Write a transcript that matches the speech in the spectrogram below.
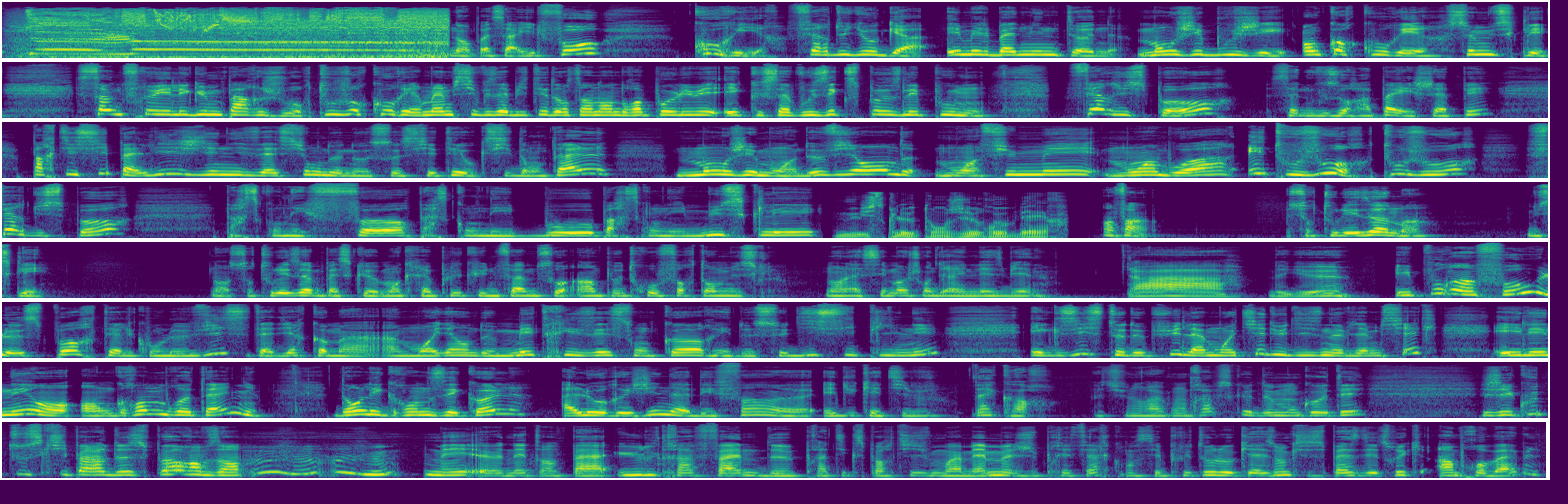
Non, pas ça, il faut courir, faire du yoga, aimer le badminton, manger, bouger, encore courir, se muscler, 5 fruits et légumes par jour, toujours courir même si vous habitez dans un endroit pollué et que ça vous explose les poumons. Faire du sport, ça ne vous aura pas échappé, participe à l'hygiénisation de nos sociétés occidentales, manger moins de viande, moins fumer, moins boire et toujours, toujours faire du sport parce qu'on est fort, parce qu'on est beau, parce qu'on est musclé, Muscle ton jeu, Robert. Enfin, surtout les hommes, hein, musclés. Non, surtout les hommes, parce que manquerait plus qu'une femme soit un peu trop forte en muscles. Non, là, c'est moche, on dirait une lesbienne. Ah, dégueu. Et pour info, le sport tel qu'on le vit, c'est-à-dire comme un, un moyen de maîtriser son corps et de se discipliner, existe depuis la moitié du 19e siècle et il est né en, en Grande-Bretagne, dans les grandes écoles, à l'origine à des fins euh, éducatives. D'accord. Bah, tu nous raconteras parce que de mon côté, j'écoute tout ce qui parle de sport en faisant Mhm, mhm mais euh, n'étant pas ultra fan de pratiques sportives moi-même, je préfère quand c'est plutôt l'occasion qu'il se passe des trucs improbables.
